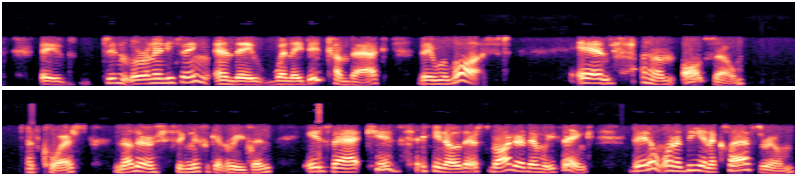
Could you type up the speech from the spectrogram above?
they didn't learn anything, and they when they did come back, they were lost. And um, also, of course, another significant reason is that kids, you know, they're smarter than we think. They don't want to be in a classroom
